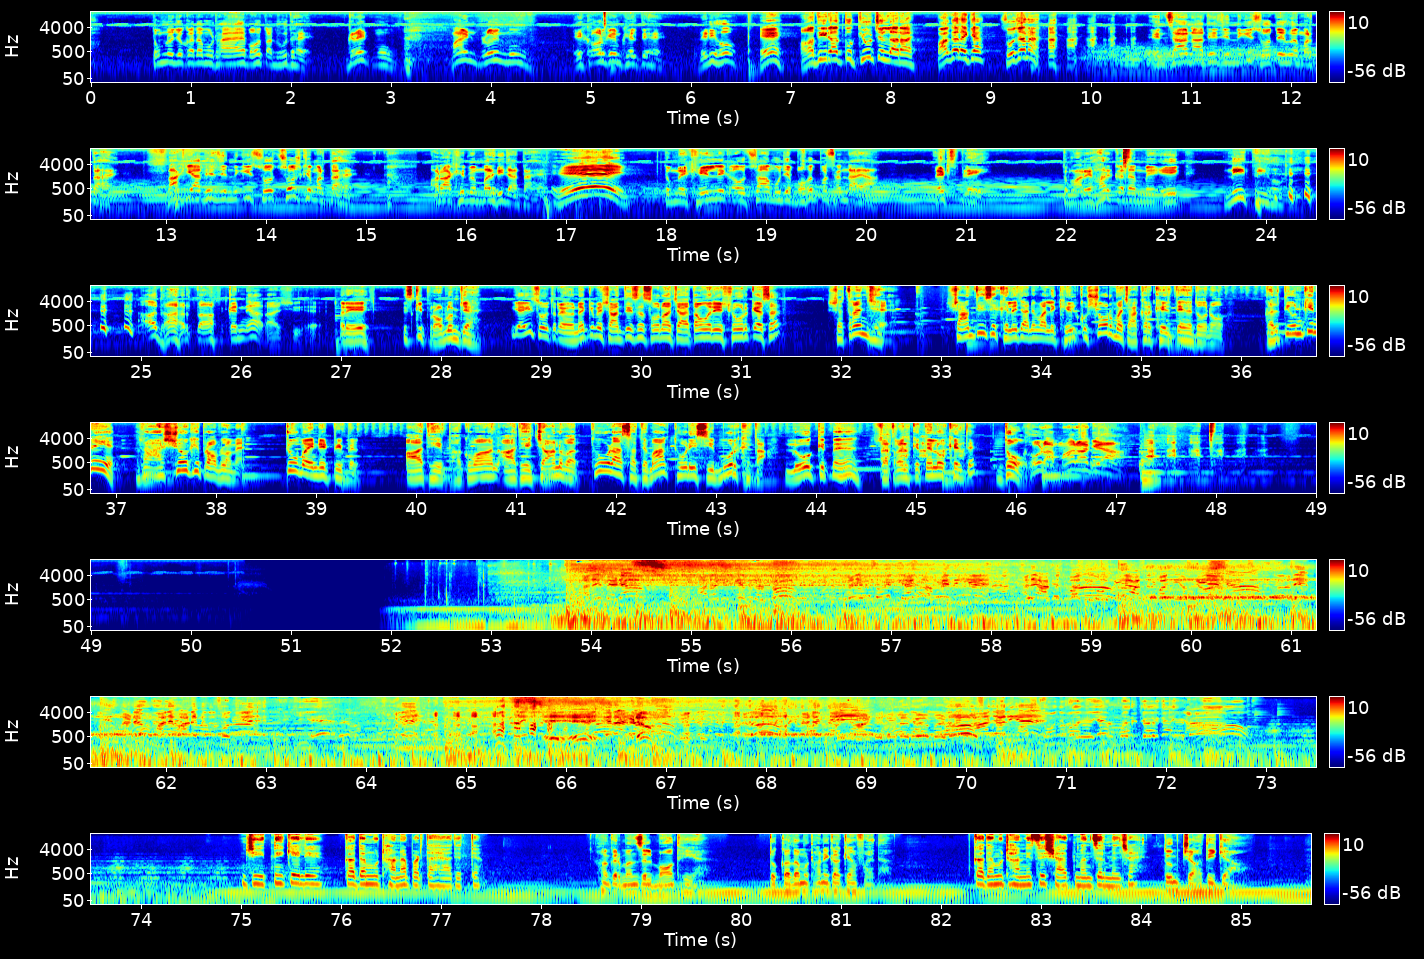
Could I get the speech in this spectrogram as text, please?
तुमने जो कदम उठाया है बहुत अद्भुत है। Great move mind blowing move एक और गेम खेलते हैं। रेडी हो ए आधी रात को क्यों चिल्ला रहा है? पागल है क्या? सो जाना। इंसान आधी ज़िंदगी सोते हुए मरता है। बाकी आधी ज़िंदगी सोच सोच के मरता है। और आखिर में मर ही जाता है। ए! तुम्हें खेलने का उत्साह मुझे बहुत पसंद आया। लेट्स प्ले तुम्हारे हर कदम में एक नीति होगी। आधारता कन्या राशि है। अरे इसकी प्रॉब्लम क्या है? यही सोच रहे हो ना कि मैं शांति से सोना चाहता हूँ और ये शोर कैसा? शतरंज है। शांति से खेले जाने वाले खेल को शोर मचाकर खेलते हैं दोनों। गलती उनकी नहीं है राशियों की प्रॉब्लम है। टू माइंडेड पीपल आधे भगवान आधे जानवर थोड़ा सा दिमाग थोड़ी सी मूर्खता। लोग कितने हैं? शतरंज कितने लोग खेलते? दो। घोड़ा मारा गया। मैडम। जीतने के लिए कदम उठाना पड़ता है आदित्य। अगर मंजिल मौत ही है तो कदम उठाने का क्या फ़ायदा? कदम उठाने से शायद मंजिल मिल जाए। तुम चाहती क्या हो?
